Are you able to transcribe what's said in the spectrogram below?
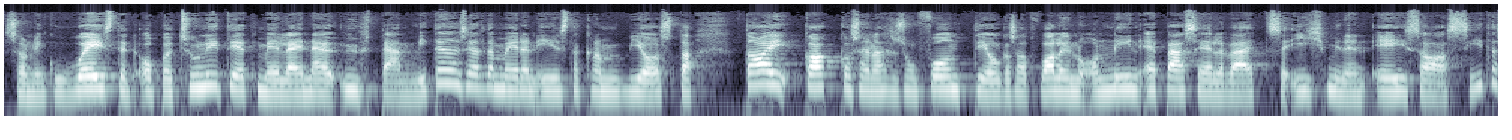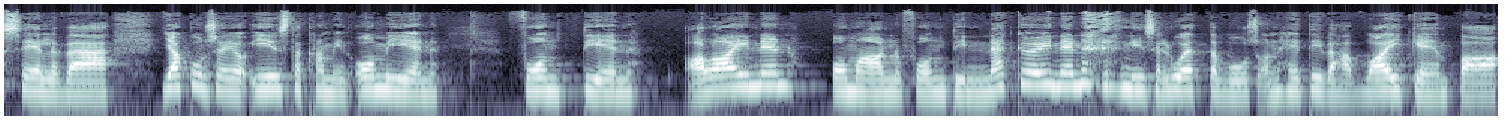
se on niin kuin wasted opportunity, että meillä ei näy yhtään mitään sieltä meidän Instagram-biosta, tai kakkosena se sun fontti, jonka sä oot valinnut, on niin epäselvää, että se ihminen ei saa siitä selvää, ja kun se ei ole Instagramin omien fonttien alainen, oman fontin näköinen, niin se luettavuus on heti vähän vaikeampaa.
